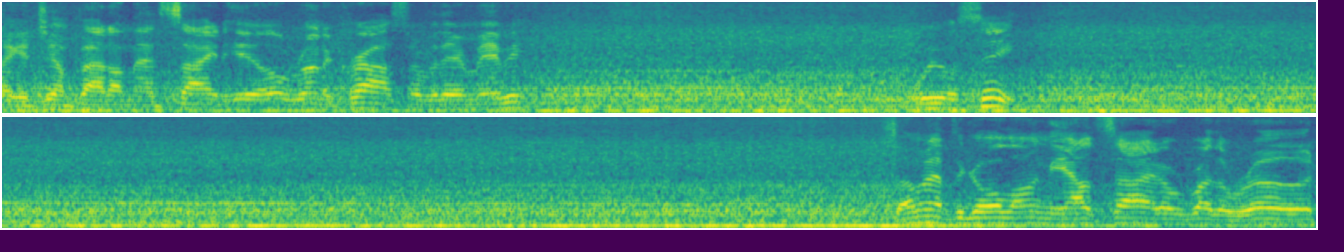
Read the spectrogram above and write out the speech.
I could jump out on that side hill, run across over there maybe. We will see. So I'm gonna have to go along the outside over by the road.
